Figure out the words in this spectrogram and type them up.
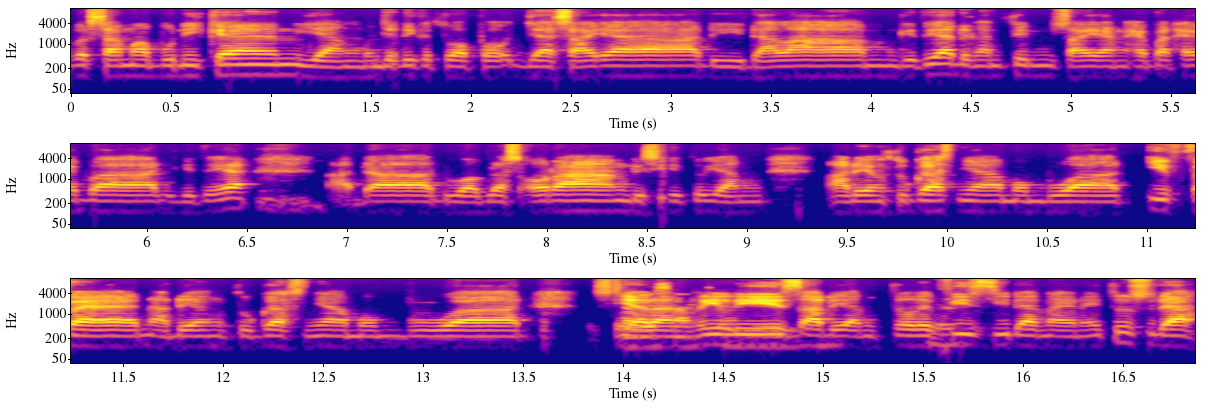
bersama Buniken yang menjadi ketua pokja saya di dalam gitu ya dengan tim saya yang hebat-hebat hebat gitu ya. Ada 12 orang di situ yang ada yang tugasnya membuat event, ada yang tugasnya membuat siaran rilis, ada yang televisi dan lain-lain. Itu sudah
